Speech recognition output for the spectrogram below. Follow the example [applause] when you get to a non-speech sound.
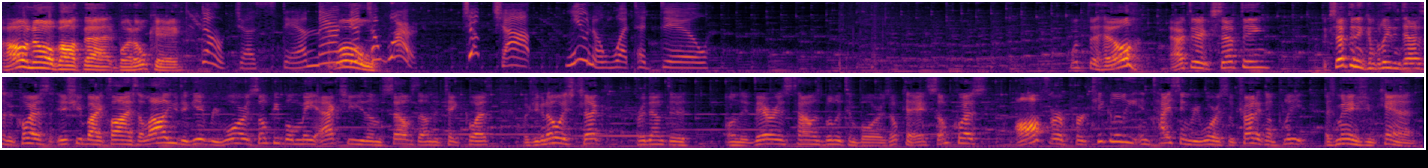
I don't know about that, but okay. Don't just stand there. Whoa. Get to work. Chop chop. You know what to do. What the hell? After accepting accepting and completing tasks or quests issued by clients allow you to get rewards. Some people may ask you themselves to undertake quests, but you can always check for them to on the various towns bulletin boards. Okay, some quests offer particularly enticing rewards, so try to complete as many as you can.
